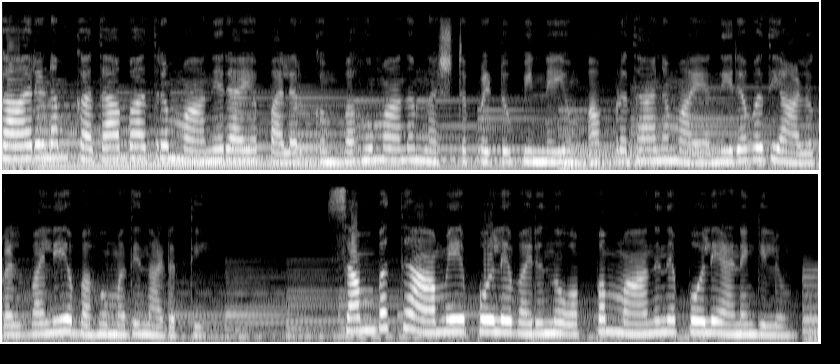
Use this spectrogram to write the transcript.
കാരണം കഥാപാത്രം മാന്യരായ പലർക്കും ബഹുമാനം നഷ്ടപ്പെട്ടു പിന്നെയും അപ്രധാനമായ നിരവധി ആളുകൾ വലിയ ബഹുമതി നടത്തി. സമ്പത്ത് ആമയെപ്പോലെ വരുന്നു ഒപ്പം മാനിനെപ്പോലെയാണെങ്കിലും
